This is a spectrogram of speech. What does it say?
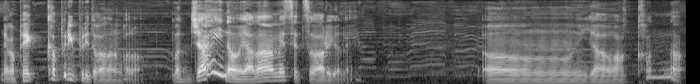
なんか、ペッカプリプリとかなのかな。まあ、ジャイの矢の雨説はあるよね。うーん、いや、わかんな。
